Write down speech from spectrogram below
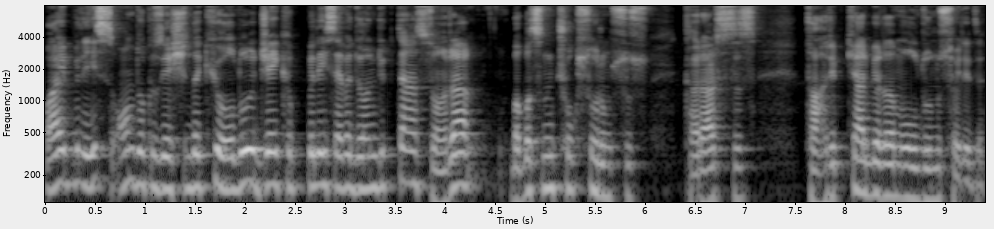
Bay Bliss 19 yaşındaki oğlu Jacob Bliss eve döndükten sonra babasının çok sorumsuz, kararsız, tahripkar bir adam olduğunu söyledi.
